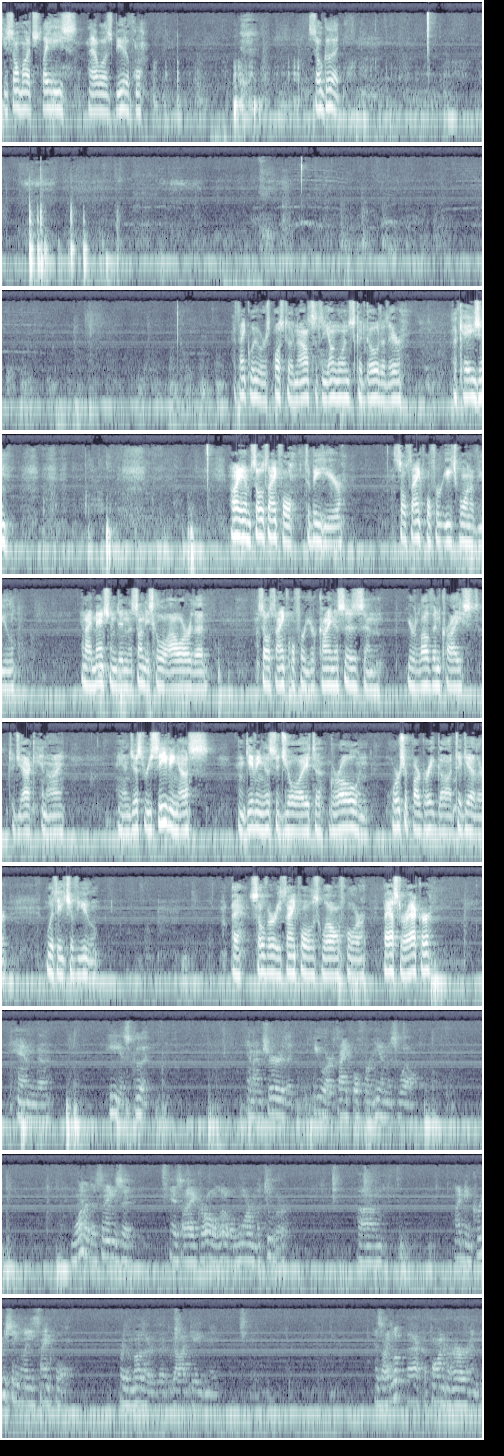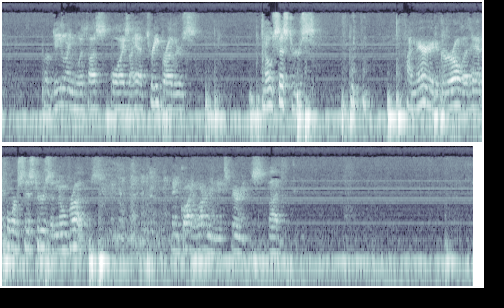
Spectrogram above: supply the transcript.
Thank you so much, ladies. That was beautiful. So good. I think we were supposed to announce that the young ones could go to their occasion. I am so thankful to be here. So thankful for each one of you. And I mentioned in the Sunday school hour that I'm so thankful for your kindnesses and your love in Christ to Jackie and I. And just receiving us and giving us a joy to grow and worship our great God together with each of you so very thankful as well for Pastor Acker, and uh, he is good. And I'm sure that you are thankful for him as well. One of the things that, as I grow a little more mature, um, I'm increasingly thankful for the mother that God gave me. As I look back upon her and her dealing with us boys, I had three brothers, no sisters. I married a girl that had four sisters and no brothers. Been quite a learning experience, but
